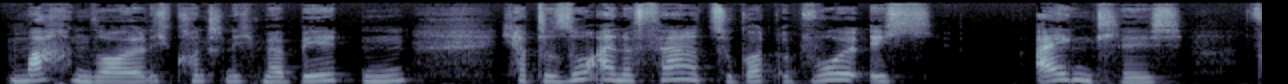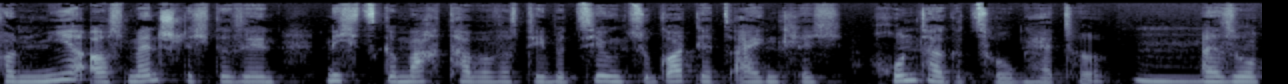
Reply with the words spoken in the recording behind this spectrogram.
machen soll. Ich konnte nicht mehr beten. Ich hatte so eine Ferne zu Gott, obwohl ich eigentlich von mir aus menschlich gesehen nichts gemacht habe, was die Beziehung zu Gott jetzt eigentlich runtergezogen hätte. Mhm. Also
